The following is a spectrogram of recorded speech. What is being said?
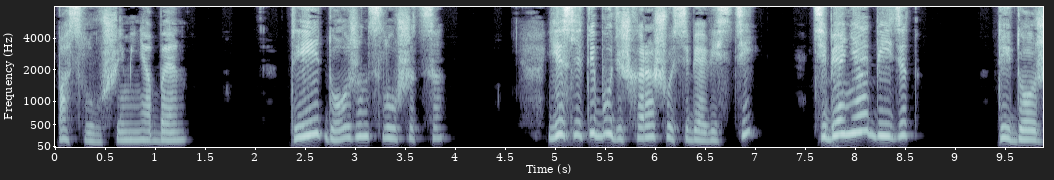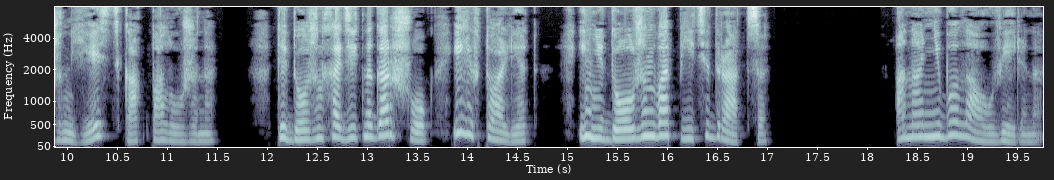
послушай меня, Бен. Ты должен слушаться. Если ты будешь хорошо себя вести, тебя не обидят. Ты должен есть, как положено. Ты должен ходить на горшок или в туалет и не должен вопить и драться. Она не была уверена,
